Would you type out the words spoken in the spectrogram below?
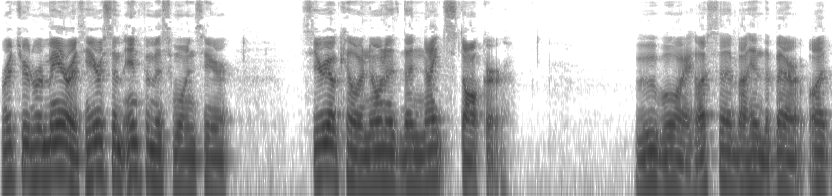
Richard Ramirez, here's some infamous ones here. Serial killer known as the Night Stalker. Ooh boy, less said about him the better. But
